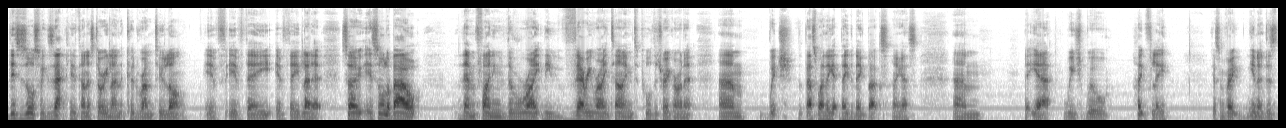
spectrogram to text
This is also exactly the kind of storyline that could run too long if if they if they let it. So it's all about them finding the right the very right time to pull the trigger on it. Um, which that's why they get paid the big bucks, I guess. Um, but yeah, we will hopefully get some very you know there's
